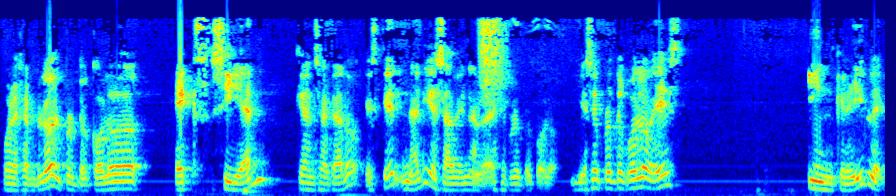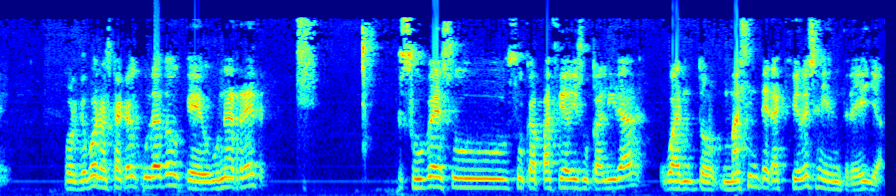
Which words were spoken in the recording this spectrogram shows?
Por ejemplo, el protocolo XCM que han sacado, es que nadie sabe nada de ese protocolo. Y ese protocolo es increíble. Porque bueno, está calculado que una red sube su, su capacidad y su calidad cuanto más interacciones hay entre ellas.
